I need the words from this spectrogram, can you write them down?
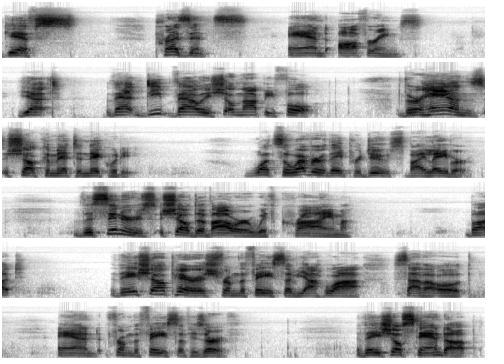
gifts, presents, and offerings. Yet that deep valley shall not be full. Their hands shall commit iniquity whatsoever they produce by labor. The sinners shall devour with crime. But they shall perish from the face of Yahweh Sabaoth, and from the face of his earth. They shall stand up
